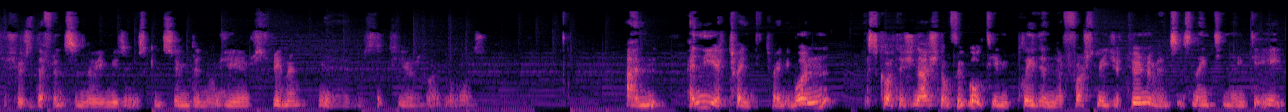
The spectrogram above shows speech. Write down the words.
just shows a difference in the way music was consumed in those years. Streaming, yeah, those six years, whatever it was. And in the year 2021, the Scottish national football team played in their first major tournament since 1998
